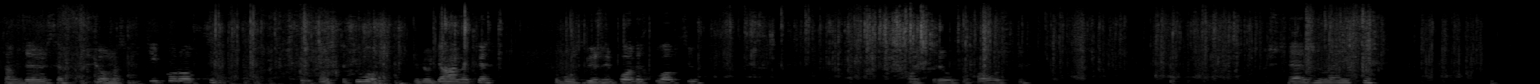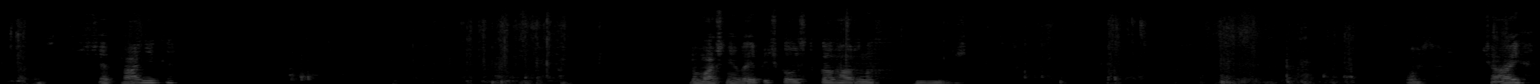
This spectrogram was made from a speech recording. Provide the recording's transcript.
Так, дивимося, що у нас в тій коробці. Ось такі о, льодяники. Щоб був свіжий подих хлопців. Ось три упаковочки. Ще жилейки. Ще праніки. Домашня випічка ось така гарна. Ось чай.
